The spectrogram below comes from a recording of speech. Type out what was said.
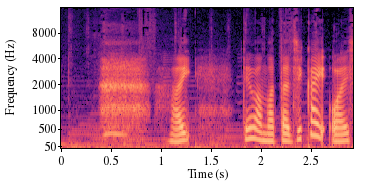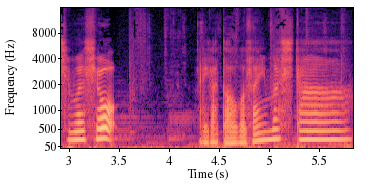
はい。ではまた次回お会いしましょう。ありがとうございました。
